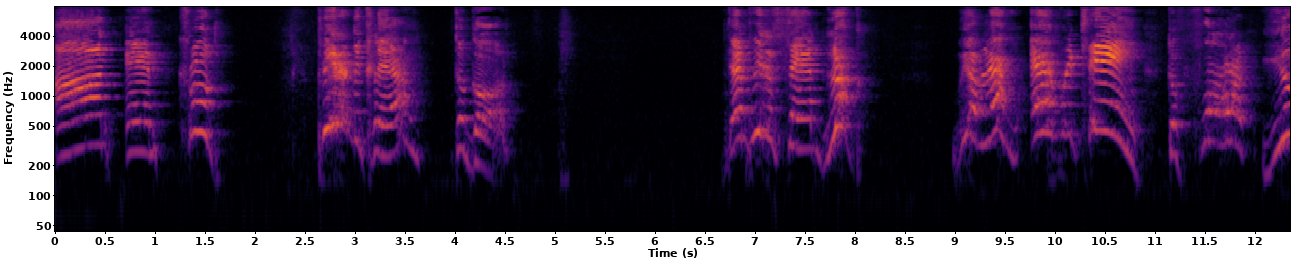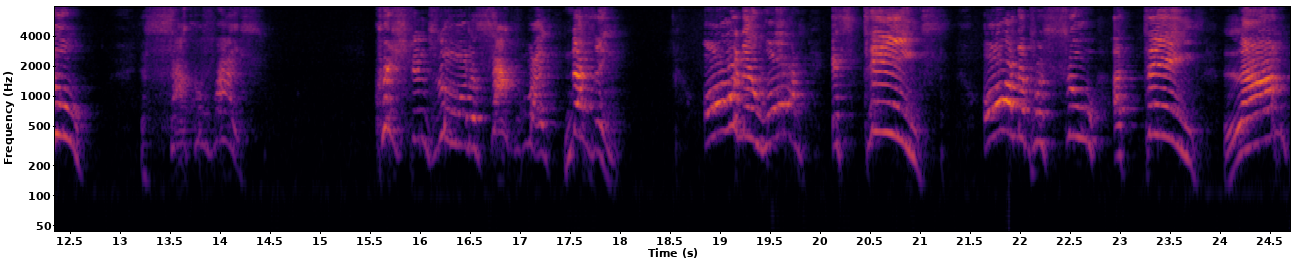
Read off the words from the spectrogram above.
and in truth. Peter declared to God, then Peter said, Look, we have left everything to follow you. A sacrifice. Christians don't want to sacrifice nothing. All they want is things. All they pursue are things. Land,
